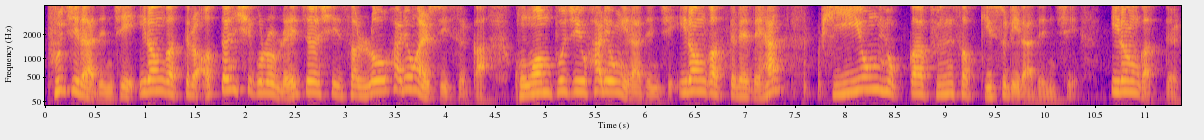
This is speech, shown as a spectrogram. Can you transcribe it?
부지라든지 이런 것들을 어떤 식으로 레저 시설로 활용할 수 있을까? 공원 부지 활용이라든지 이런 것들에 대한 비용 효과 분석 기술이라든지 이런 것들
